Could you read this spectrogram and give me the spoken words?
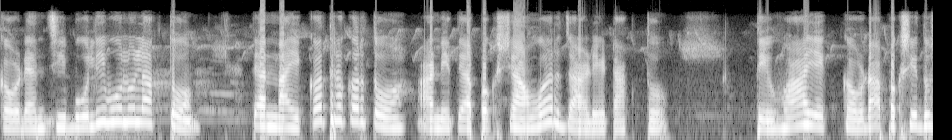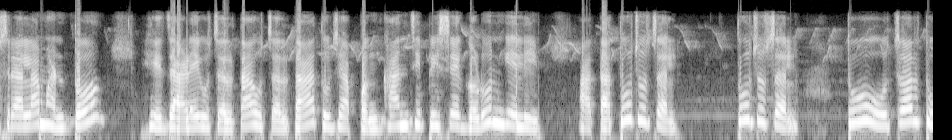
कवड्यांची बोली बोलू लागतो. त्यांना एकत्र करतो आणि त्या पक्ष्यांवर जाळे टाकतो. तेव्हा एक कवडा पक्षी दुसऱ्याला म्हणतो हे जाळे उचलता उचलता तुझ्या पंखांची पिसे गळून गेली. आता तूच उचल तूच उचल तू उचल तू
